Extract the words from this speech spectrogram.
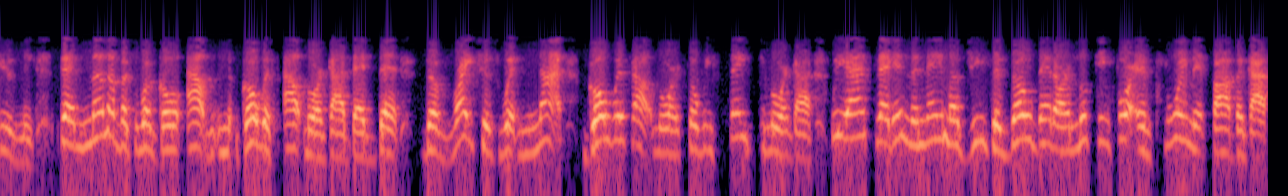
excuse me, that none of us would go out go without, Lord God, that that the righteous would not go without, Lord. So we thank you, Lord God. We ask that in the name of Jesus, those that are looking for employment, Father God,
